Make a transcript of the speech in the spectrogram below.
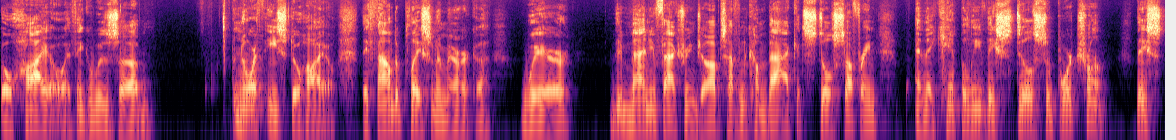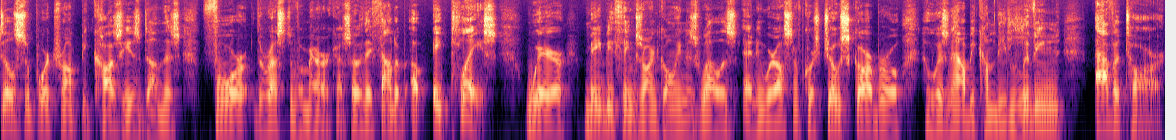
Ohio, I think it was um, Northeast Ohio. They found a place in America where the manufacturing jobs haven't come back. It's still suffering. And they can't believe they still support Trump they still support Trump because he has done this for the rest of America. So they found a, a, place where maybe things aren't going as well as anywhere else. And of course, Joe Scarborough, who has now become the living avatar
